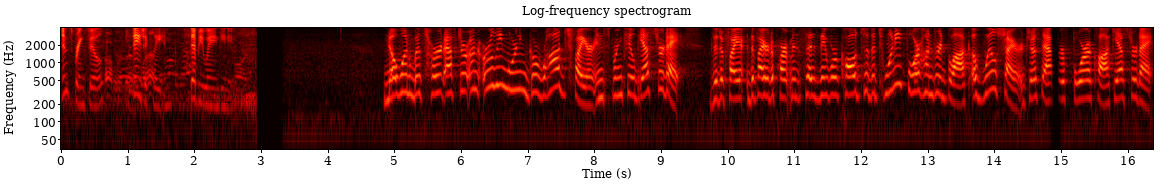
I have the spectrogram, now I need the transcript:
In Springfield, Deja Clayton, WAND News. No one was hurt after an early morning garage fire in Springfield yesterday. The, fire, the fire department says they were called to the 2400 block of Wilshire just after 4 o'clock yesterday.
